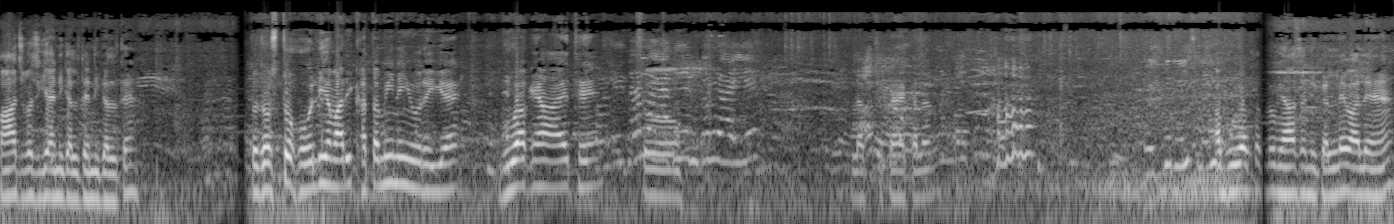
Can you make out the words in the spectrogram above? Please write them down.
पाँच बज गया निकलते निकलते। तो दोस्तों होली हमारी खत्म ही नहीं हो रही है। बुआ के यहाँ आए थे तो लग चुका है कलर। अब बुआ सब लोग यहाँ से निकलने वाले हैं।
